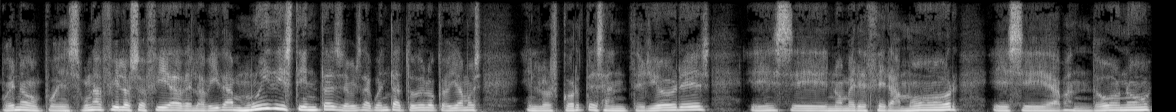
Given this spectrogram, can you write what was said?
Bueno, pues una filosofía de la vida muy distinta, si habéis dado cuenta, todo lo que oíamos en los cortes anteriores, ese no merecer amor, ese abandono.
